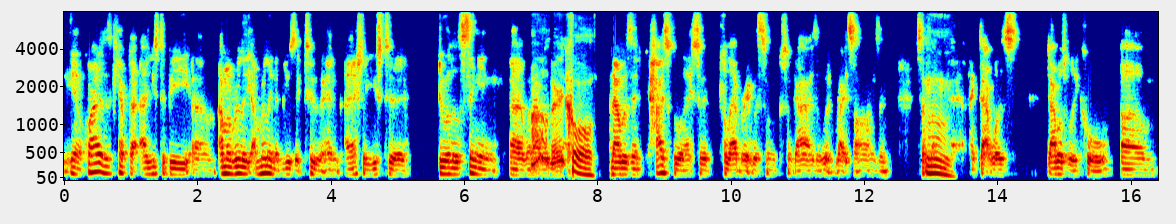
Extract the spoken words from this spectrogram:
you know, quiet as it's kept. I, I used to be. Um, I'm a really, I'm really into music too, and I actually used to do a little singing uh, when I Oh, was very cool. when I was in high school. I used to collaborate with some some guys that would write songs and stuff Mm. like that. I think that was that was really cool. Um,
